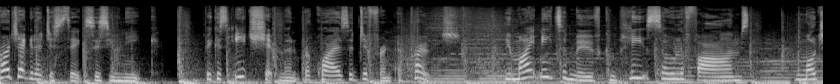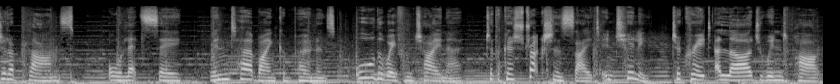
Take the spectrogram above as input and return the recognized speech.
Project logistics is unique because each shipment requires a different approach. You might need to move complete solar farms, modular plants, or let's say wind turbine components all the way from China to the construction site in Chile to create a large wind park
